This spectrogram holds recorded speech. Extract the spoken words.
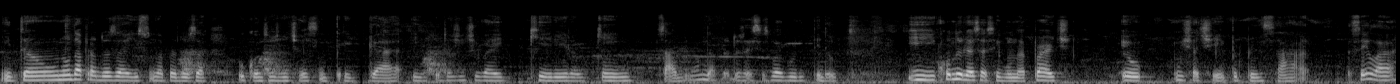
Então não dá pra dosar isso, não dá pra dosar o quanto a gente vai se entregar e quanto a gente vai querer alguém, sabe? Não dá pra dosar esses bagulho, entendeu? E quando eu li essa segunda parte, eu me chateei por pensar, sei lá,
